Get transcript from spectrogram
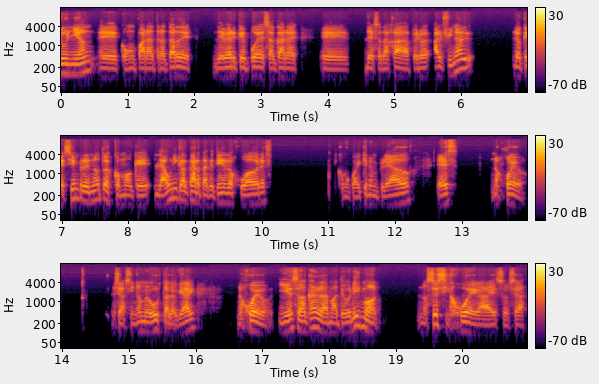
union eh, como para tratar de, ver qué puede sacar eh, de esa tajada. Pero al final, lo que siempre noto es como que la única carta que tienen los jugadores, como cualquier empleado, es no juego. O sea, si no me gusta lo que hay, no juego. Y eso acá en el amateurismo, no sé si juega eso. O sea,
